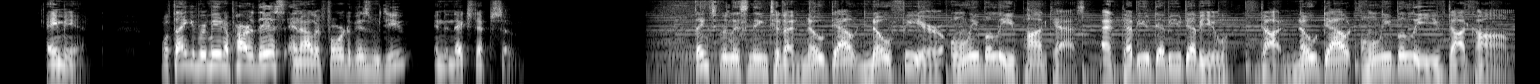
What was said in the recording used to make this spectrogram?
Amen. Well, thank you for being a part of this, and I look forward to visiting with you in the next episode. Thanks for listening to the No Doubt, No Fear, Only Believe podcast at www.nodoubtonlybelieve.com.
